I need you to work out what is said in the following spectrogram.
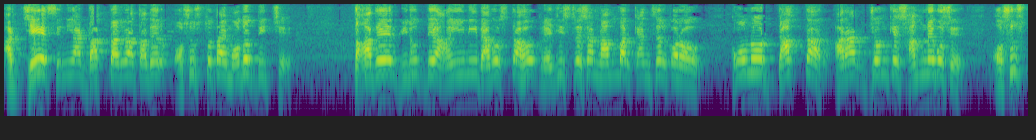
আর যে সিনিয়র ডাক্তাররা তাদের অসুস্থতায় মদত দিচ্ছে, তাদের বিরুদ্ধে আইনি ব্যবস্থা হোক, রেজিস্ট্রেশন নাম্বার ক্যান্সেল করা হোক কোনো ডাক্তার আর একজনকে সামনে বসে অসুস্থ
